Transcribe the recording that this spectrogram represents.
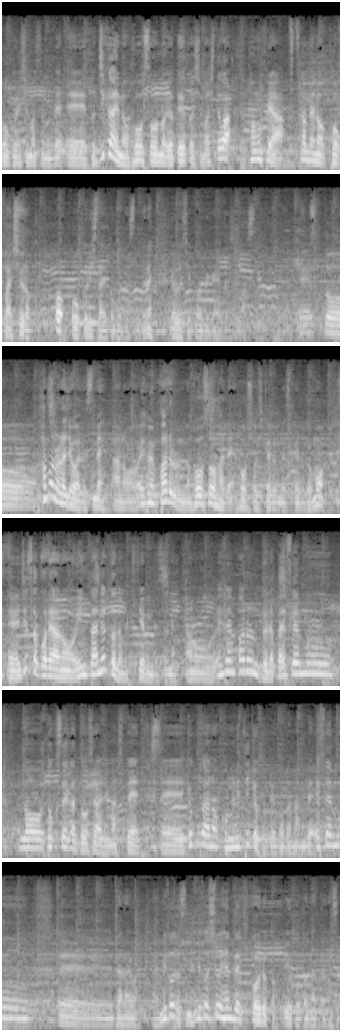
お送りしますので、えーと、次回の放送の予定としましてはハムフェア2日目の公開収録をお送りしたいと思いますのでねよろしくお願いいたします。えー、っとハムのラジオはですねあの FM パルルの放送波で放送してるんですけれども、えー、実はこれあのインターネットでも聞けるんですよね。あの FM パルルというのはやっぱ FM の特性がどうせありまして、えー、曲があのコミュニティ曲ということなんで FM、えー、じゃないわ。水戸ですね。水戸周辺で聞こえるということになってます。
